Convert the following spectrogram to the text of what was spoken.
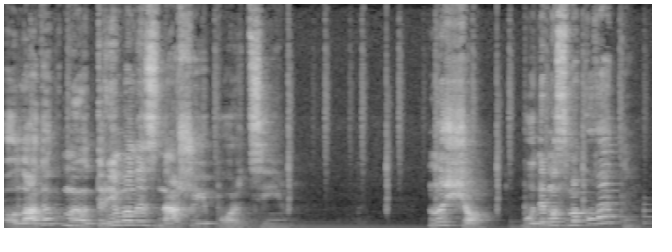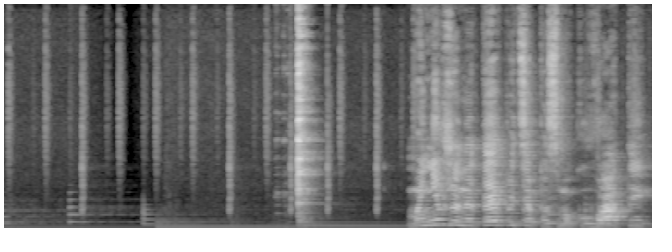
оладок ми отримали з нашої порції. Ну що, будемо смакувати? Мені вже не терпиться посмакувати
